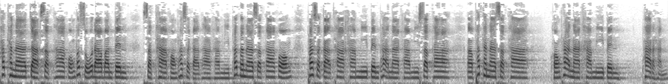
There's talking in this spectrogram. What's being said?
พัฒนาจากศรัทธาของพระโสดาบันเป็นศรัทธาของพระสกทาคามี พัฒนาศรัทธาของพระสกทาคามีเป็นพระนาคามีศรัทธาพัฒนาศรัทธาของพระนาคามีเป็นพระอรหันต์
